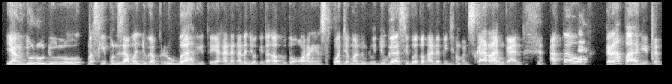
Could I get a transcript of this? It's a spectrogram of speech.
yang dulu-dulu meskipun zaman juga berubah gitu ya kadang-kadang juga kita nggak butuh orang yang sekuat zaman dulu juga sih buat menghadapi zaman sekarang kan atau ya. kenapa gitu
